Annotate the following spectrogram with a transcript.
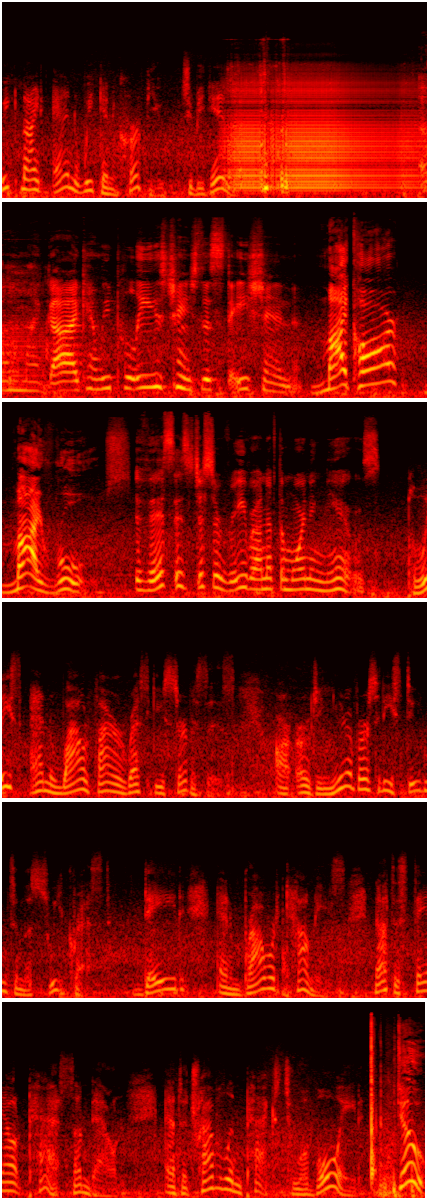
weeknight and weekend curfew to begin. Oh my god, can we please change the station? My car, my rules. This is just a rerun of the morning news. Police and wildfire rescue services are urging university students in the Sweetcrest, Dade, and Broward counties not to stay out past sundown and to travel in packs to avoid. Dude!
